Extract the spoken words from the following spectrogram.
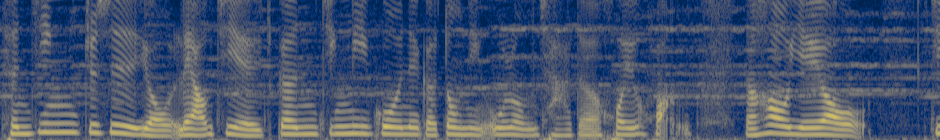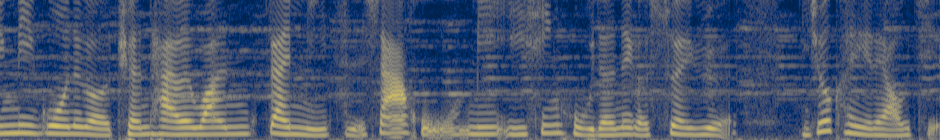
曾经就是有了解跟经历过那个洞顶乌龙茶的辉煌，然后也有。经历过那个全台湾在迷紫砂壶、迷宜兴壶的那个岁月，你就可以了解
